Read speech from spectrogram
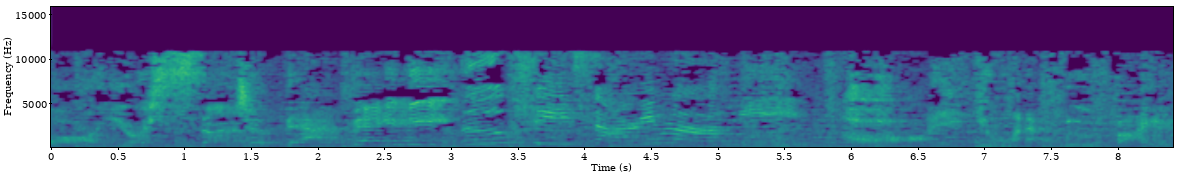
Oh, you're such a bad baby. Oopsie, sorry, Mommy. Oh, you want a food fight?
